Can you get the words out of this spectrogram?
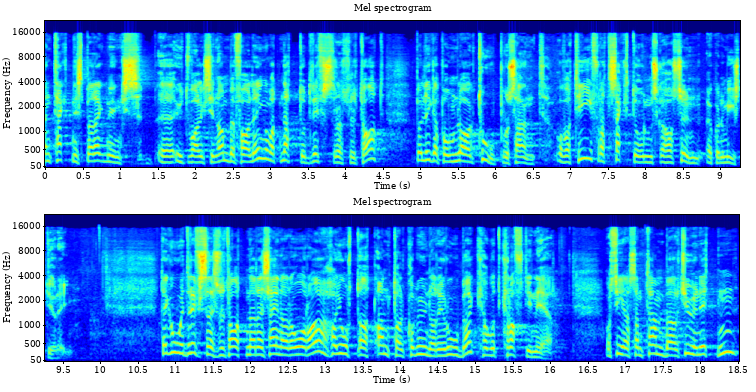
enn Teknisk beregningsutvalg sin anbefaling om at netto driftsresultat bør liggja på om lag 2% over tid for at sektoren skal ha sunn økonomistyring. Dei gode driftsresultata dei seinare åra har gjort at antall kommuner i ROBEK har gått kraftig ned og siden september 2019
